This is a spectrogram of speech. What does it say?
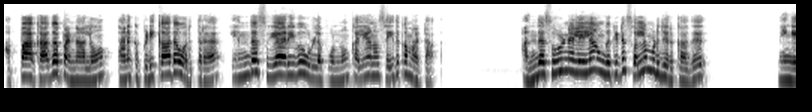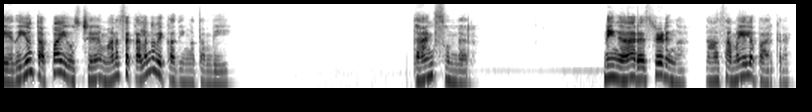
அப்பாக்காக பண்ணாலும் தனக்கு பிடிக்காத ஒருத்தரை எந்த சுய அறிவு உள்ள பொண்ணும் கல்யாணம் செய்துக்க மாட்டா. அந்த சூழ்நிலையில உங்ககிட்ட சொல்ல முடிஞ்சிருக்காது. நீங்க எதையும் தப்பா யோசிச்சு மனசை கலங்க வைக்காதீங்க தம்பி. தேங்க்ஸ் சுந்தர். நீங்க ரெஸ்ட் எடுங்க. நான் சமையலை பார்க்கிறேன்.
